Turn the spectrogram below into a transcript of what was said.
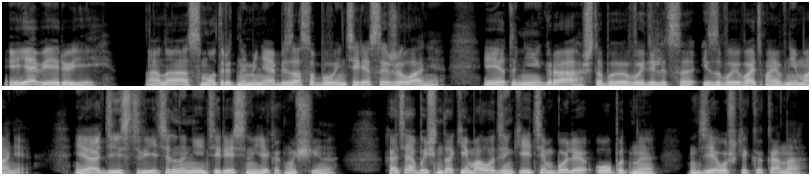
И я верю ей. Она смотрит на меня без особого интереса и желания. И это не игра, чтобы выделиться и завоевать мое внимание. Я действительно не интересен ей как мужчина. Хотя обычно такие молоденькие тем более опытные девушки, как она,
